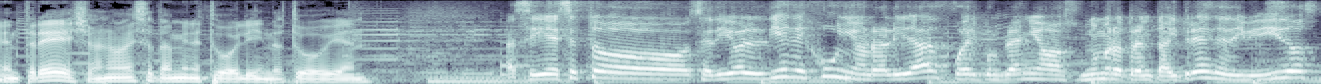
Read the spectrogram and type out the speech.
entre ellos, ¿no? Eso también estuvo lindo, estuvo bien. Así es, esto se dio el 10 de junio en realidad, fue el cumpleaños número 33 de Divididos.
